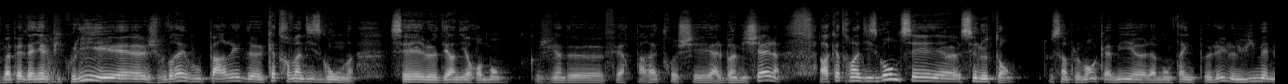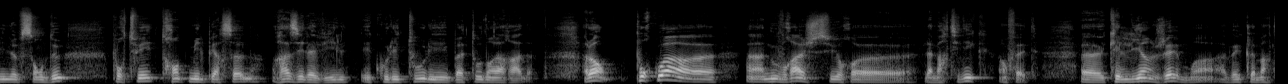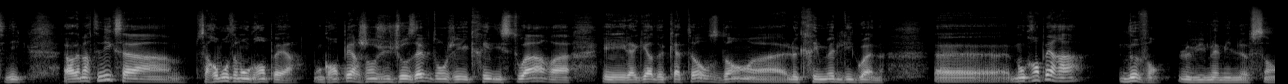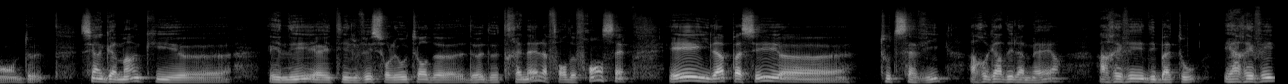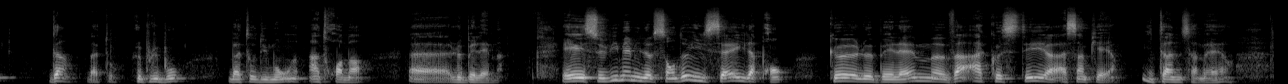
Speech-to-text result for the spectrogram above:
je m'appelle Daniel Picouli et euh, je voudrais vous parler de 90 secondes. C'est le dernier roman que je viens de faire paraître chez Albin Michel. Alors 90 secondes, c'est le temps, tout simplement, qu'a mis la montagne Pelée le 8 mai 1902 pour tuer 30 000 personnes, raser la ville et couler tous les bateaux dans la rade. Alors, pourquoi euh, un ouvrage sur euh, la Martinique, en fait euh, Quel lien j'ai, moi, avec la Martinique? Alors, la Martinique, ça, remonte à mon grand-père. Mon grand-père Jean-Jules Joseph, dont j'ai écrit l'histoire et la guerre de 14 dans Le crime de l'iguane. mon grand-père a 9 ans, le 8 mai 1902. C'est un gamin qui est né, a été élevé sur les hauteurs de, de, Trenel, à Fort-de-France, et il a passé euh, toute sa vie à regarder la mer, à rêver des bateaux, et à rêver d'un bateau, le plus beau bateau du monde, un trois-mâts, euh, le Belém. Et ce 8 mai 1902, il sait, il apprend que le Belém va accoster à Saint-Pierre. Il tanne sa mère,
